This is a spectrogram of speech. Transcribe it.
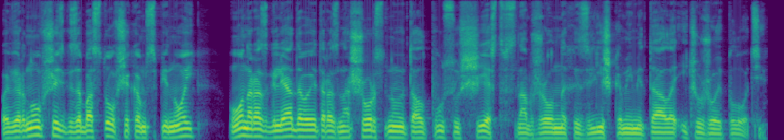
Повернувшись к забастовщикам спиной, он разглядывает разношерстную толпу существ, снабженных излишками металла и чужой плоти.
